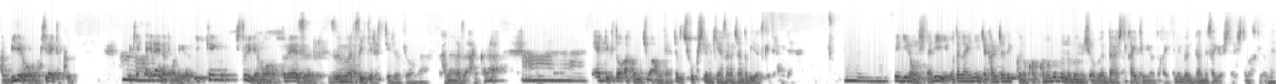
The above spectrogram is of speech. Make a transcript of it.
あの、ビデオを開いとく。で、決済偉いなと思うんだけど、一見一人でも、とりあえず、ズームがついてるっていう状況が必ずあるから、入っていくと、あ、こんにちは、みたいな。ちょっと遅刻しても金屋さんがちゃんとビデオつけてるみたいな。で、議論したり、お互いに、じゃあカルチャーデックのこの部分の文章を分担して書いてみようとか言ってね、分担で作業したりしてますけどね。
